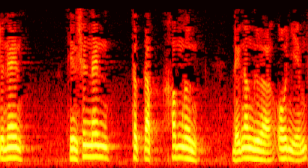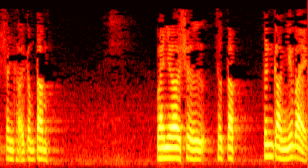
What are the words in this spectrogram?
Cho nên, thiền sinh nên thực tập không ngừng để ngăn ngừa ô nhiễm sanh khởi trong tâm. Và nhờ sự thực tập tinh cần như vậy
